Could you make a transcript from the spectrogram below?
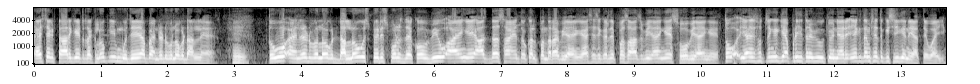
ऐसे एक टारगेट रख लो कि मुझे अब हंड्रेड लोग डालने हैं। हम्म। तो वो एंड्रॉइड ब्लॉग डालो उस पर रिस्पॉन्स देखो व्यू आएँगे आज दस आए तो कल पंद्रह भी आएँगे। ऐसे ऐसे करते पचास भी आएँगे सौ भी आएँगे। तो ये सोचेंगे कि अपने इतने व्यू क्यों नहीं आ रहे? एकदम से तो किसी के नहीं आते भाई।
